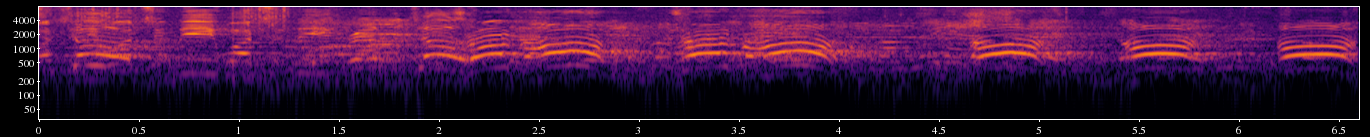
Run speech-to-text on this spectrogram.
Watch your knee, watch your knee, watch knee. Grab the toe. Drive off. Drive off. Up. Up. Up.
